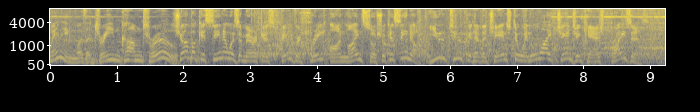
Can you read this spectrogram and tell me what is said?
winning was a dream come true. Chumba Casino is America's favorite free online social casino. You too could have the chance to win life changing cash prizes.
